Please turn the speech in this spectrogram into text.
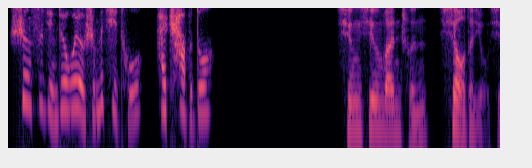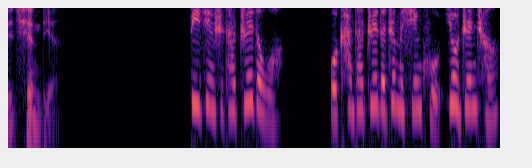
盛思景对我有什么企图，还差不多。清新弯唇笑得有些欠扁，毕竟是他追的我，我看他追的这么辛苦又真诚。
